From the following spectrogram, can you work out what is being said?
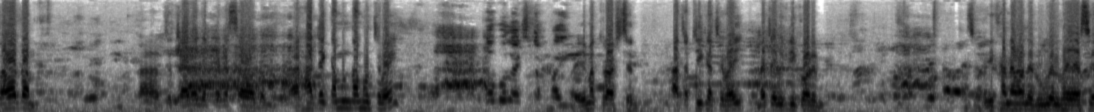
চাওয়া দাম? আচ্ছা চার হাজার টাকা চাওয়া দাম। আর হাটে কেমন দাম হচ্ছে ভাই? এইমাত্র আসছেন। আচ্ছা ঠিক আছে ভাই বেচা বিক্রি করেন। আচ্ছা এখানে আমাদের রুবেল ভাই আছে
